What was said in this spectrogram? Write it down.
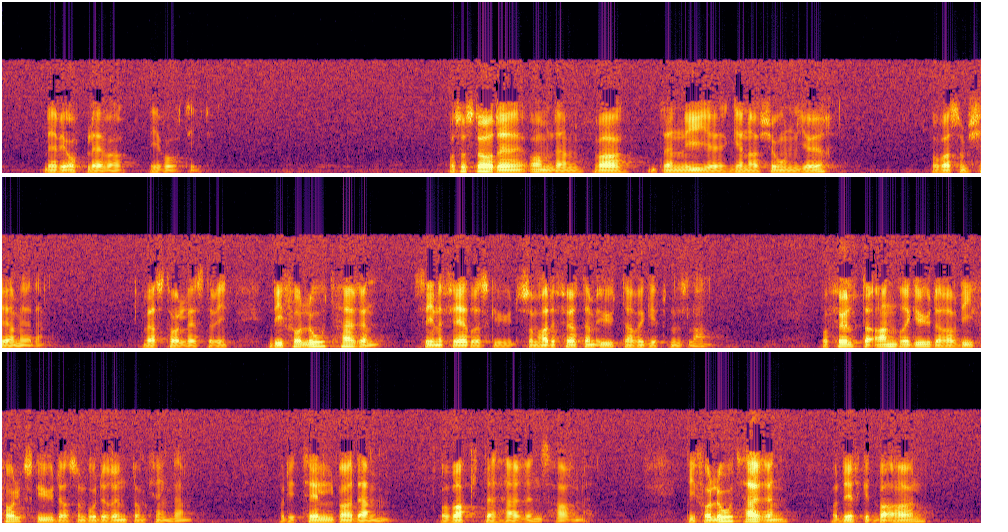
det vi opplever i vår tid. Og så står det om dem hva den nye generasjonen gjør, og hva som skjer med dem. Vers 12 leste vi. De forlot Herren, sine fedres Gud, som hadde ført dem ut av Egyptens land, og fulgte andre guder av de folks guder som bodde rundt omkring dem, og de tilba dem og vakte Herrens harme. De forlot Herren og dyrket Baal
